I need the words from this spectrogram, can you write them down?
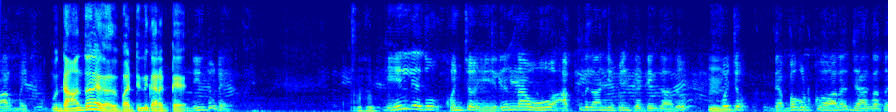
మార్పు పెట్టినాం. దాంతోనే కాదు పట్టింది కరెక్టే. దీంతోటే ఏం లేదు కొంచెం ఏదన్నా ఓ ఆపుతుందిగా అని చెప్పేసి గట్టిగా కాదు. కొంచెం దెబ్బ కొట్టుకోవాలి జాగ్రత్త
